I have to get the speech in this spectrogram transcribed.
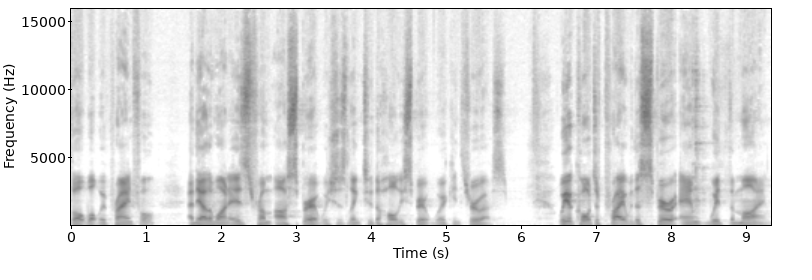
thought, what we're praying for. And the other one is from our spirit, which is linked to the Holy Spirit working through us. We are called to pray with the spirit and with the mind.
